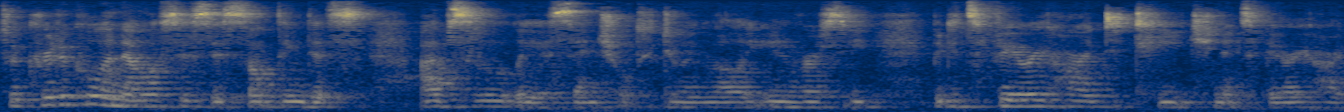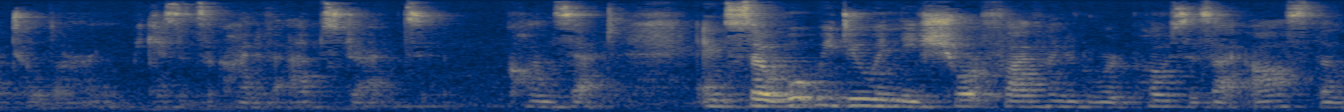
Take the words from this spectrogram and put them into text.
So critical analysis is something that's absolutely essential to doing well at university, but it's very hard to teach and it's very hard to learn because it's a kind of abstract concept. And so what we do in these short 500 word posts is I ask them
